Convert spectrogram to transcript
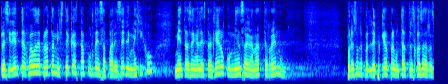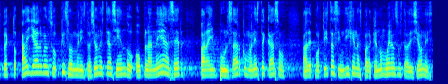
Presidente, el juego de pelota mixteca está por desaparecer en México, mientras en el extranjero comienza a ganar terreno. Por eso le, quiero preguntar tres cosas al respecto. ¿Hay algo en su, que su administración esté haciendo o planea hacer para impulsar, como en este caso, a deportistas indígenas para que no mueran sus tradiciones?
